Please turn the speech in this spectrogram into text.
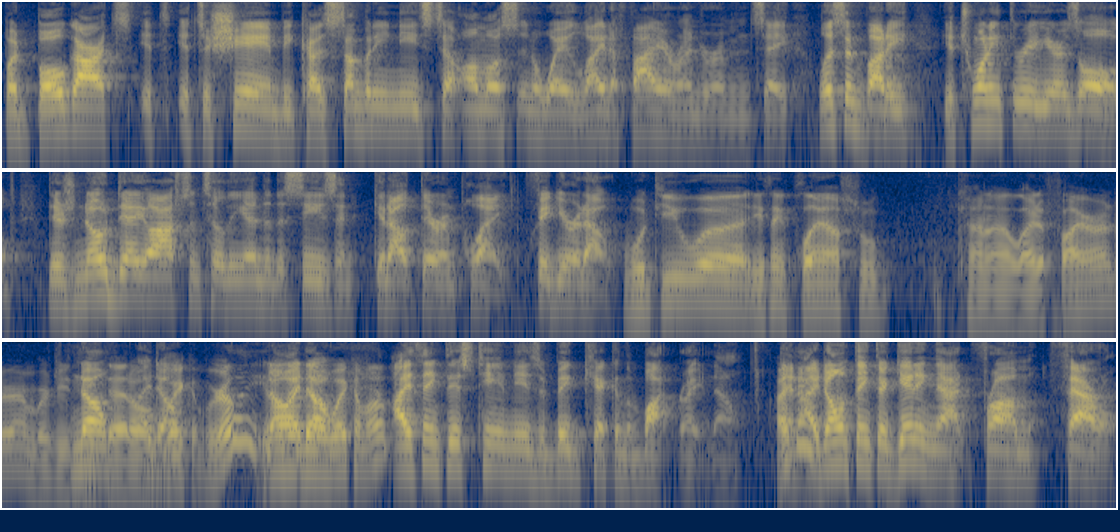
But Bogaerts, it's it's a shame because somebody needs to almost in a way light a fire under him and say, "Listen, buddy, you're 23 years old. There's no day offs until the end of the season. Get out there and play. Figure it out." Well, do you uh, do you think playoffs will kind of light a fire under him, or do you No, think that'll I don't. wake him? Really? You no, don't I don't. wake him up? I think this team needs a big kick in the butt right now, I and think- I don't think they're getting that from Farrell.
